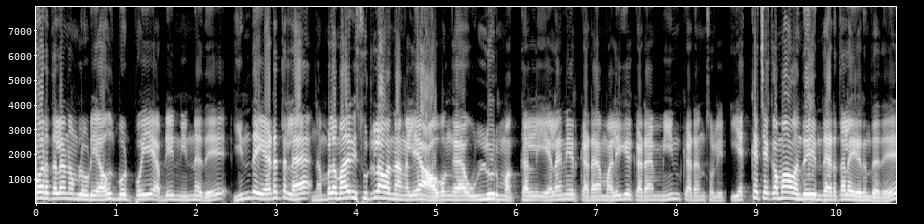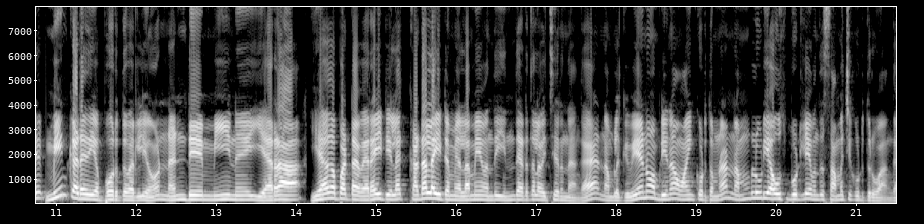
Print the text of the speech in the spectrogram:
ஓரத்தில் நம்மளுடைய ஹவுஸ் போட் போய் அப்படியே நின்னது. இந்த இடத்துல நம்மள மாதிரி சுற்றுலா வந்தாங்க இல்லையா? அவங்க உள்ளூர் மக்கள் இளநீர் கடை மளிகை கடை மீன் கடைன்னு சொல்லிட்டு எக்கச்சக்கமா வந்து இந்த இடத்துல இருந்தது. மீன் கடையை பொறுத்த வரலையும் நண்டு மீன் எறா ஏகப்பட்ட வெரைட்டியில் கடல் ஐட்டம் எல்லாமே வந்து இந்த இடத்துல வச்சிருந்தாங்க. நம்மளுக்கு வேணும் அப்படின்னா வாங்கி கொடுத்தோம்னா நம்மளுடைய ஹவுஸ் போட்லேயே வந்து சமைச்சு கொடுத்துருவாங்க.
